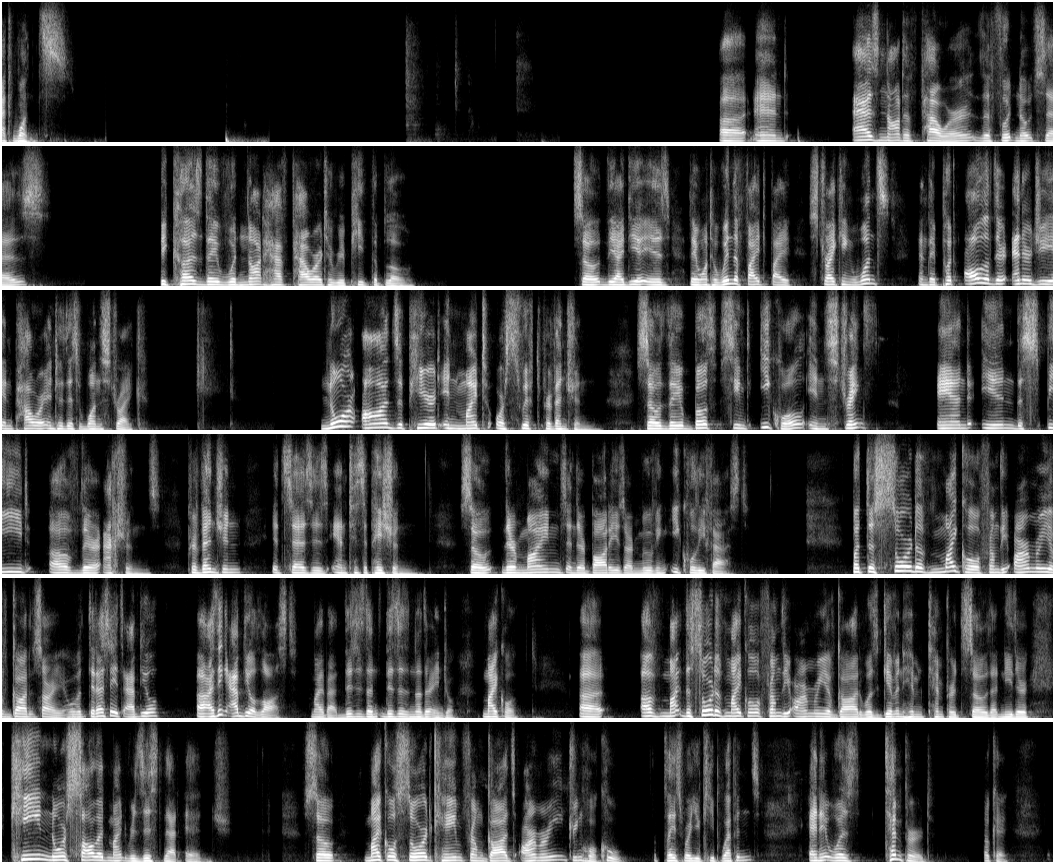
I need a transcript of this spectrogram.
at once. Uh, and as not of power, the footnote says, because they would not have power to repeat the blow. So the idea is they want to win the fight by striking once, and they put all of their energy and power into this one strike. Nor odds appeared in might or swift prevention. So they both seemed equal in strength and in the speed of their actions. Prevention, it says, is anticipation. So their minds and their bodies are moving equally fast. But the sword of Michael from the armory of God. Sorry, did I say it's Abdiel? Uh, I think Abdiel lost. My bad. This is the this is another angel, Michael. Uh, of my, the sword of Michael from the armory of God was given him tempered so that neither keen nor solid might resist that edge. So Michael's sword came from God's armory, Jinghoku, the place where you keep weapons, and it was tempered. Okay.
